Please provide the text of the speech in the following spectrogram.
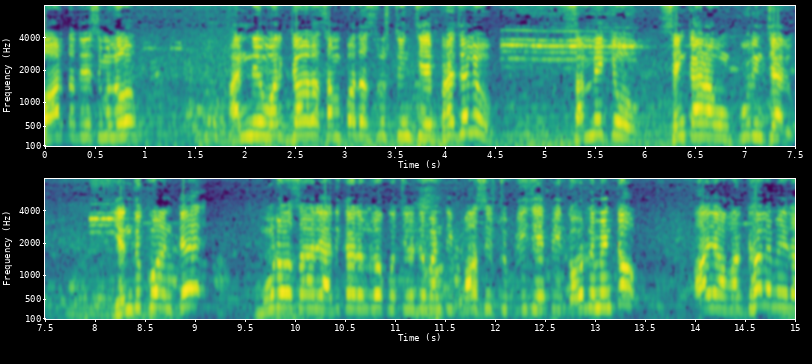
భారతదేశంలో అన్ని వర్గాల సంపద సృష్టించే ప్రజలు సమ్మెకు శంకారావం పూరించారు. ఎందుకు అంటే మూడోసారి అధికారంలోకి వచ్చినటువంటి ఫాసిస్టు బీజేపీ గవర్నమెంట్ ఆయా వర్గాల మీద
